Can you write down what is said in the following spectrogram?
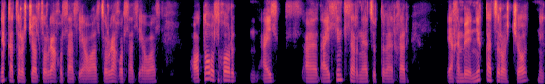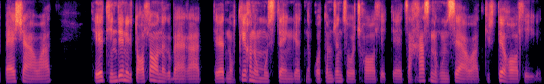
Нэг газар очиод зураг авахлал яваал, зураг авахлал яваал. Одоо болохоор аялал аяллаа талаар найзуудтайгаа ярихаар яах юм бэ? Нэг газар очиод нэг байшин аваад Тэгээд тэндээ нэг 7 хоног байгаад тэгээд нутгийнх нь хүмүүстэй ингээд нэг гудамжин сууж хоол идэ, захаас нь хүнсээ аваад гэртээ хоол ийгээд.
